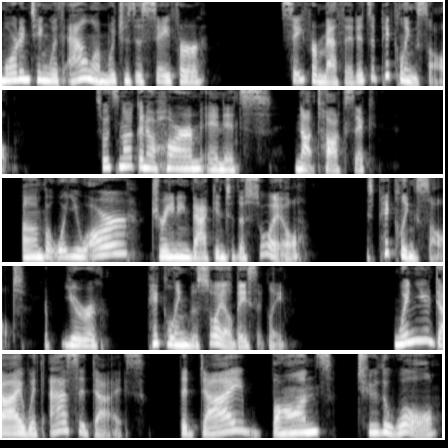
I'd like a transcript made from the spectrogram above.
mordanting with alum, which is a safer, safer method. It's a pickling salt. So it's not going to harm and it's not toxic. Um, but what you are draining back into the soil is pickling salt. You're, you're pickling the soil, basically. When you dye with acid dyes, the dye bonds to the wool,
